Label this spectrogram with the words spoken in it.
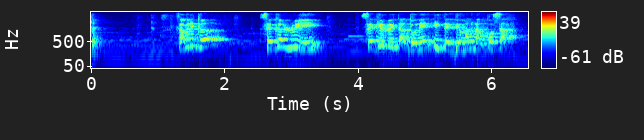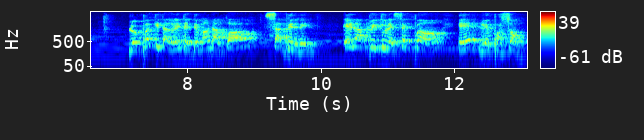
Ça veut dire que c'est que lui, ce qu'il lui t'a donné, il te demande encore ça. Le pain qu'il t'a donné, te demande encore ça, bien aimé. Il a pris tous les sept pains et les poissons.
